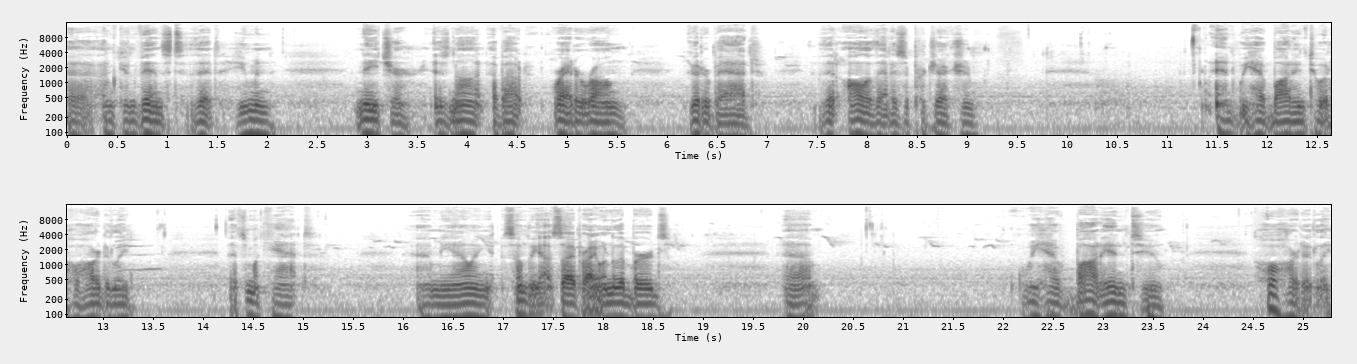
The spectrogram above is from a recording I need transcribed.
Uh, I'm convinced that human nature is not about right or wrong, good or bad, that all of that is a projection. And we have bought into it wholeheartedly. That's my cat uh, meowing something outside, probably one of the birds. Uh, we have bought into wholeheartedly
